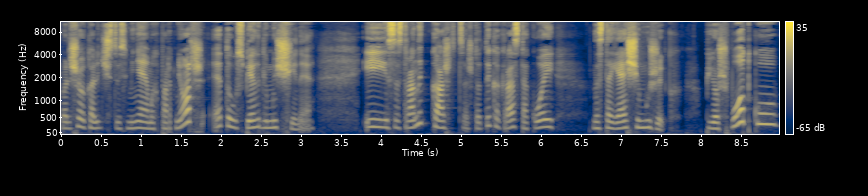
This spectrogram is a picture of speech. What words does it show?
большое количество сменяемых партнерш — это успех для мужчины. И со стороны кажется, что ты как раз такой настоящий мужик. Пьешь водку,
